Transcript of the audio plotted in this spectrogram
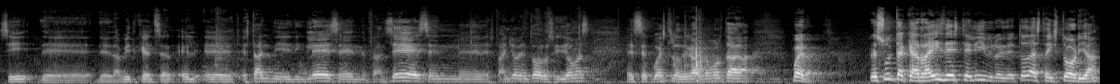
¿sí? de, David Kelser. Eh, está en, inglés, en francés, en, español, en todos los idiomas, el secuestro de Gardo Mortara. Bueno, resulta que a raíz de este libro y de toda esta historia,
